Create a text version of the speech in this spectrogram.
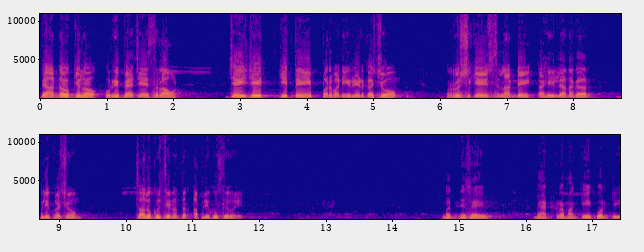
ब्याण्णव kilo repechage round. Jayjit Gite Parbhani red costume Rishikesh Lande Ahilyanagar blue costume. चालू कुस्तीनंतर आपली कुस्ती होईल. मधने साहेब बॅट क्रमांक एक वरती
